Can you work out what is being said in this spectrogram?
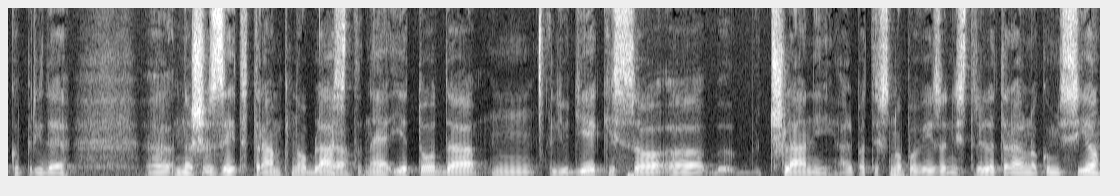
ko pride uh, naš zet Trump na oblast, ja. ne, je to, da m, ljudje, ki so uh, člani ali pa tesno povezani s trilateralno komisijo,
